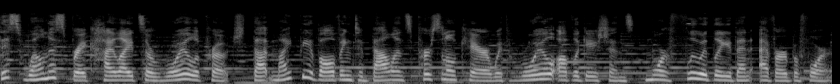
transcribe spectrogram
This wellness break highlights a royal approach that might be evolving to balance personal care with royal obligations more fluidly than ever before.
